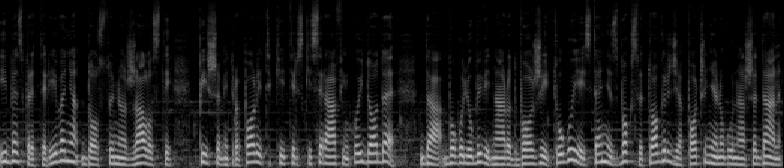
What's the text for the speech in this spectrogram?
i bez preterivanja dostojno žalosti, piše mitropolit Kitirski Serafin koji dodaje da bogoljubivi narod Boži tuguje i stenje zbog svetogrđa počinjenog u naše dane.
